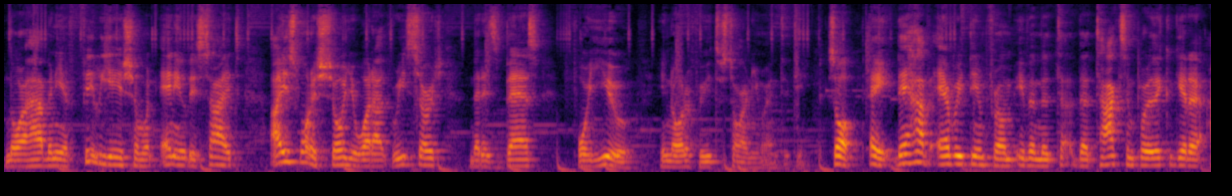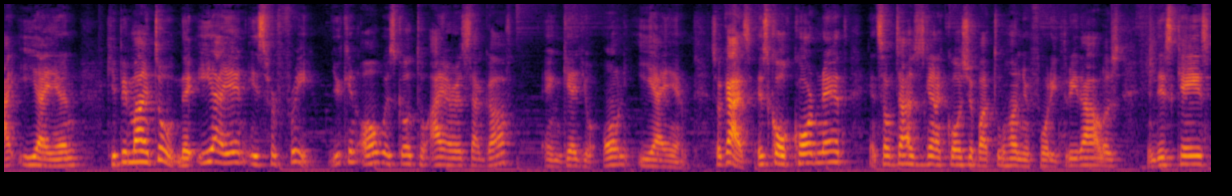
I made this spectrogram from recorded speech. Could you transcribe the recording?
nor I have any affiliation with any of these sites. I just want to show you what I've researched that is best for you in order for you to start a new entity. So, hey, they have everything from even the, the tax employer, they could get an EIN. Keep in mind too, the EIN is for free. You can always go to irs.gov and get your own EIN. So guys, it's called CorpNet and sometimes it's gonna cost you about $243. In this case,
